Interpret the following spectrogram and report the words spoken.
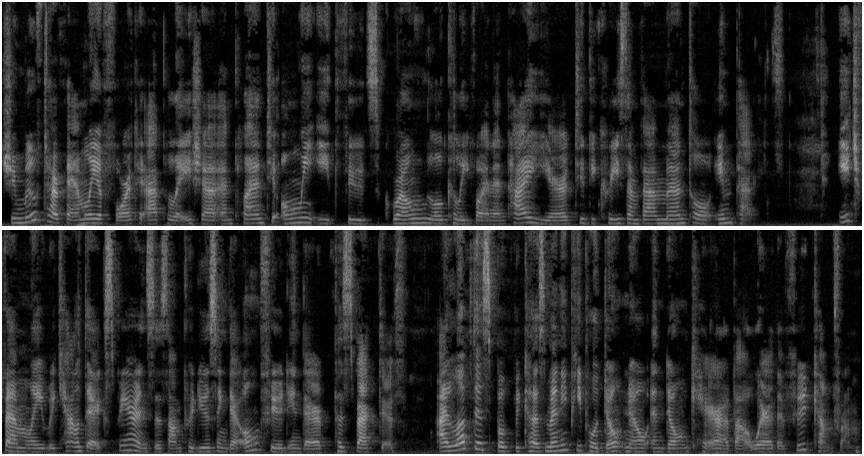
She moved her family of four to Appalachia and planned to only eat foods grown locally for an entire year to decrease environmental impacts. Each family recount their experiences on producing their own food in their perspective. I love this book because many people don't know and don't care about where their food come from,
